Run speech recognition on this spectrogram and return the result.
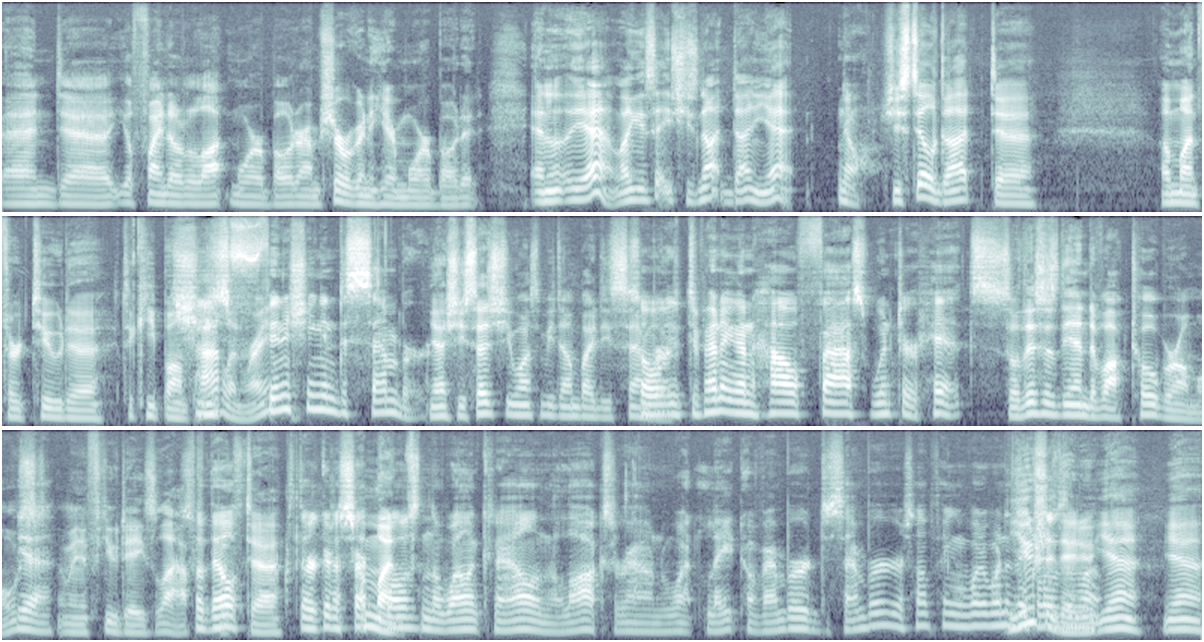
and uh, you'll find out a lot more about her. I'm sure we're going to hear more about it. And yeah, like I say, she's not done yet. No, She's still got uh, a month or two to to keep on she's paddling, right? finishing in December. yeah, she says she wants to be done by December. So depending on how fast winter hits, So this is the end of October almost. Yeah. I mean, a few days left. so they'll but, uh, they're going to start closing the Welland Canal and the locks around what late November, December, or something. When, when do they usually close they them do. up? Yeah,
